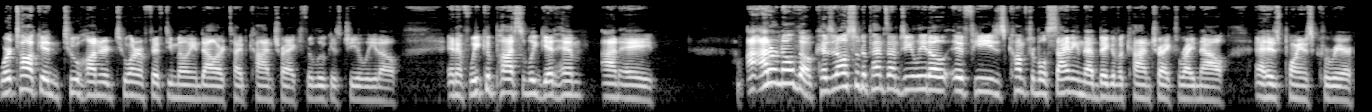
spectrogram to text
we're talking 200 250 million dollar type contract for Lucas Giolito. And if we could possibly get him on a I, I don't know though, because it also depends on Giolito if he's comfortable signing that big of a contract right now at his point in his career.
